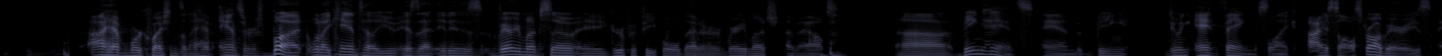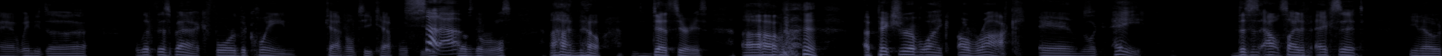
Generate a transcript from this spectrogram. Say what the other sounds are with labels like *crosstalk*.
I have more questions than I have answers. But what I can tell you is that it is very much so a group of people that are very much about uh, being ants and being doing ant things. Like I saw strawberries, and we need to lift this back for the queen. Capital T, capital Q. Shut up. Those are the rules. Uh, no, dead serious. Um, *laughs* a picture of like a rock, and was like, hey, this is outside of exit, you know,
